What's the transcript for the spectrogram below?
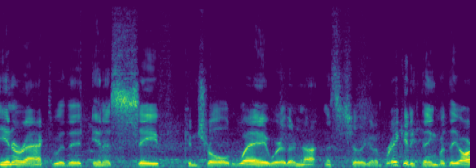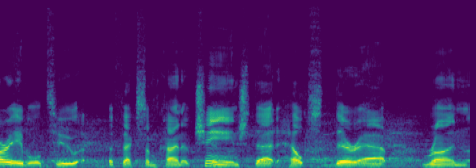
interact with it in a safe, controlled way where they're not necessarily going to break anything, but they are able to affect some kind of change that helps their app run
